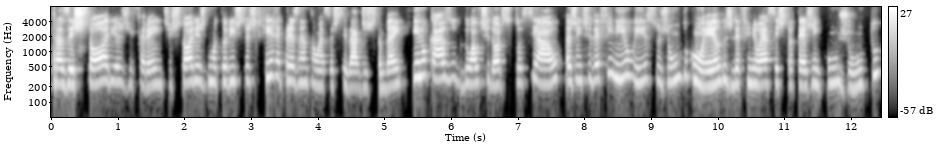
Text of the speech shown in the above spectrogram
trazer histórias diferentes, histórias de motoristas que representam essas cidades também. E no caso do outdoor social, a gente definiu isso junto com eles, definiu essa estratégia em conjunto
